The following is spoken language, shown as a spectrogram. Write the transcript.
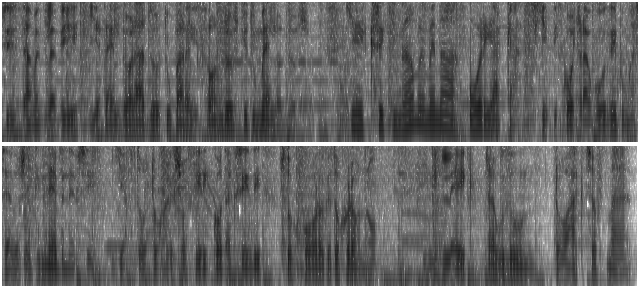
Συζητάμε δηλαδή για τα Ελντοράντο του παρελθόντος και του μέλλοντος. Και ξεκινάμε με ένα οριακά σχετικό τραγούδι που μας έδωσε την έμπνευση για αυτό το χρυσοθυρικό ταξίδι στο χώρο και το χρόνο. Οι Midlake τραγουδούν το Acts of Man.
